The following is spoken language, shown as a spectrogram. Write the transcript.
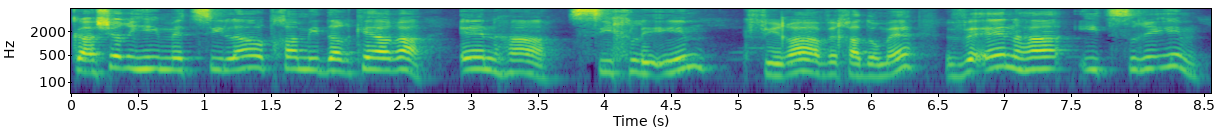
כאשר היא מצילה אותך מדרכי הרע, הן השכליים, כפירה וכדומה, והן היצריים.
